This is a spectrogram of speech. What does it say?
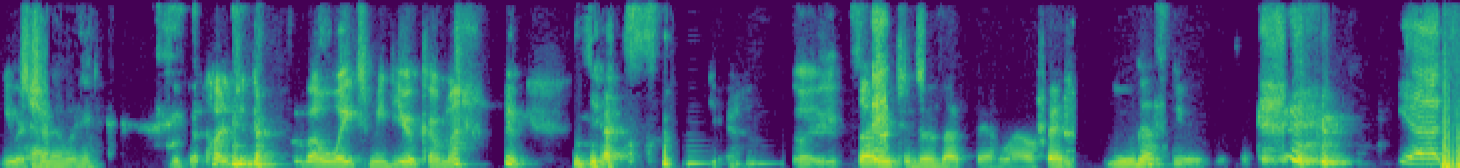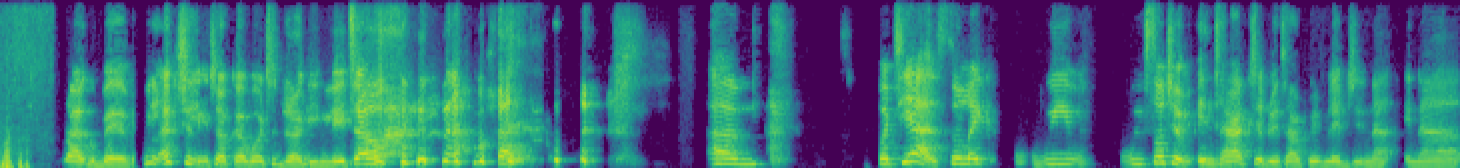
you were channeling channeling. With the confidence of a white mediocre man yes. sorry. Sorry to those out there who are offended. You just do okay. yeah. Drag babe. We'll actually talk about drugging later on. But, um but yeah so like we've we've sort of interacted with our privilege in a in a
